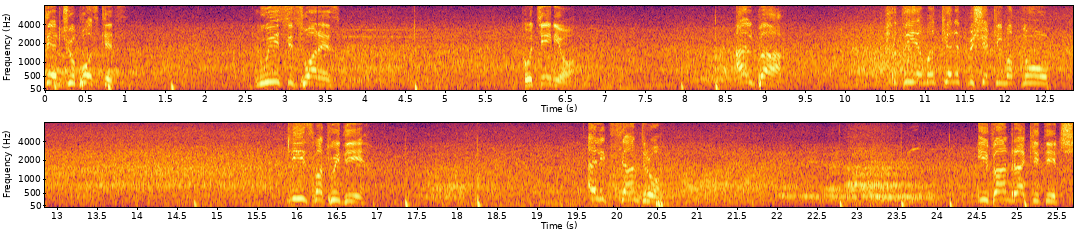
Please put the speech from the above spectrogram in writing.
سيرجيو بوسكيتس. لويس سواريز. كوتينيو. ألبا. عرضية ما كانت بالشكل المطلوب. بليز ماتويدي أليكس ساندرو إيفان راكيتيتش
